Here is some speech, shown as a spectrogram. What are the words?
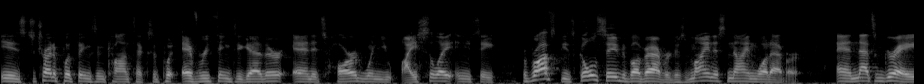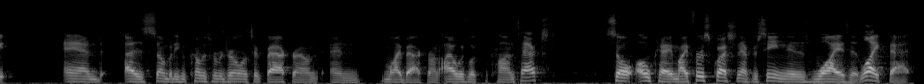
is to try to put things in context and put everything together. And it's hard when you isolate and you see Bobrovsky's goals saved above average is minus nine, whatever, and that's great. And as somebody who comes from a journalistic background and my background, I always look for context. So, okay, my first question after seeing it is why is it like that?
